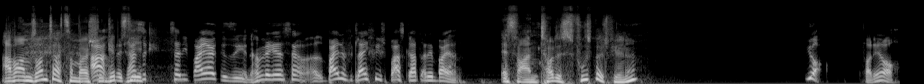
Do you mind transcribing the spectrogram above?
Aber am Sonntag zum Beispiel Ach, gibt es hast du gestern die Bayern gesehen. Haben wir gestern beide gleich viel Spaß gehabt an den Bayern? Es war ein tolles Fußballspiel, ne? Ja, fand ich auch.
